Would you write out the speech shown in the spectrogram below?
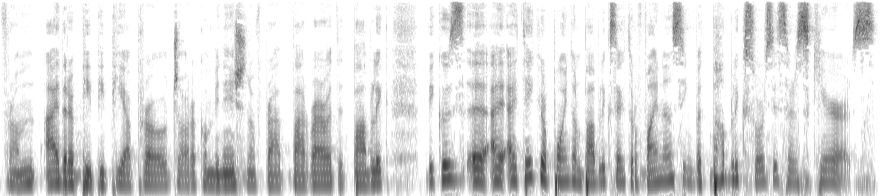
from either a PPP approach or a combination of private and public. Because uh, I, I take your point on public sector financing, but public sources are scarce.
